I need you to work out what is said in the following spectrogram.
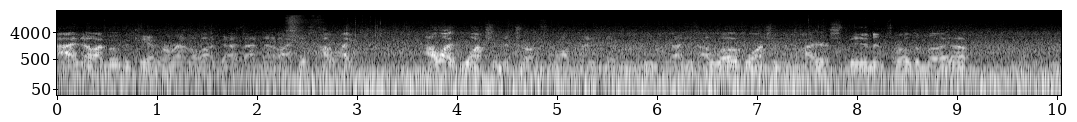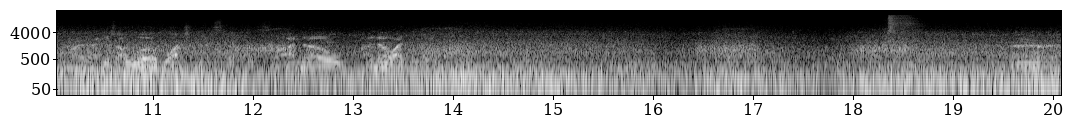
I know, I move the camera around a lot, guys. I know. I just, I like, I like watching the trucks from all kinds of different views. I just, I love watching the tires spin and throw the mud up. Right, I just, I love watching that stuff. So I know, I know I do it. Alright.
